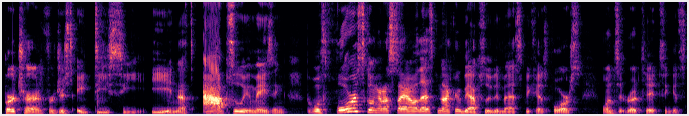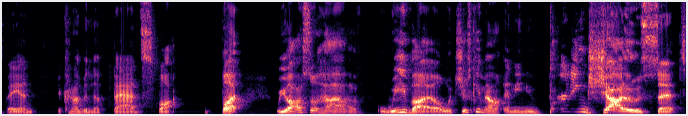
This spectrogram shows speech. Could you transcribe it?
per turn for just a DCE, and that's absolutely amazing. But with Force going out of style, that's not going to be absolutely the best because Force, once it rotates and gets banned, you're kind of in the bad spot. But we also have Weavile, which just came out in the new Burning Shadows set.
